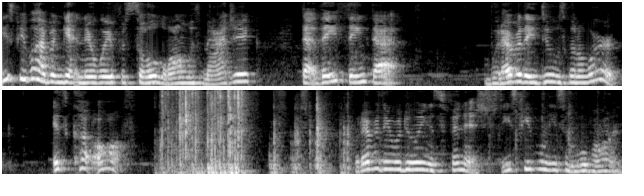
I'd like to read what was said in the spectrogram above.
These people have been getting their way for so long with magic that they think that whatever they do is going to work. It's cut off. Whatever they were doing is finished. These people need to move on.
